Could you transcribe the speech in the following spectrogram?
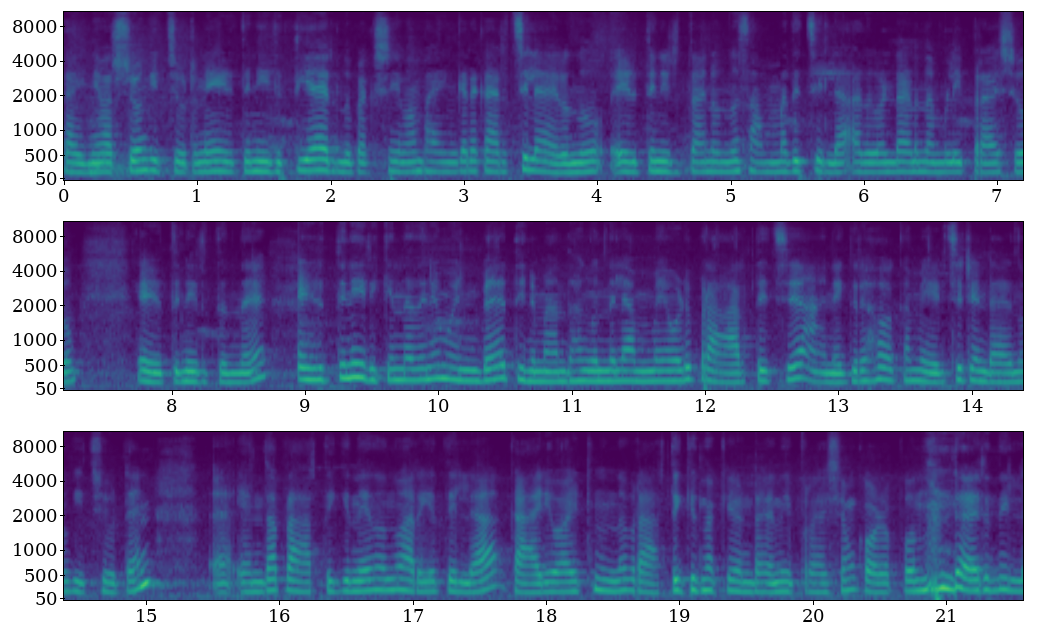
കഴിഞ്ഞ വർഷവും കിച്ചൂട്ടനെ എഴുത്തിനിരുത്തിയായിരുന്നു പക്ഷേ ഇവൻ ഭയങ്കര കരച്ചിലായിരുന്നു. എഴുത്തിനിരുത്താനൊന്നും സമ്മതിച്ചില്ല. അതുകൊണ്ടാണ് നമ്മൾ ഈ പ്രാവശ്യവും എഴുത്തിനിരുത്തുന്നത് എഴുത്തിനിരിക്കുന്നതിന് മുൻപ് മുൻപ് തിരുമാന്താംകുന്നിലെ അമ്മയോട് പ്രാർത്ഥിച്ച് അനുഗ്രഹമൊക്കെ മേടിച്ചിട്ടുണ്ടായിരുന്നു കിച്ചൂട്ടൻ. എന്താ പ്രാർത്ഥിക്കുന്നതെന്നൊന്നും അറിയത്തില്ല. കാര്യമായിട്ട് നിന്ന് പ്രാർത്ഥിക്കുന്നൊക്കെ ഉണ്ടായിരുന്നു. ഇപ്രാവശ്യം കുഴപ്പമൊന്നും ഉണ്ടായിരുന്നില്ല.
